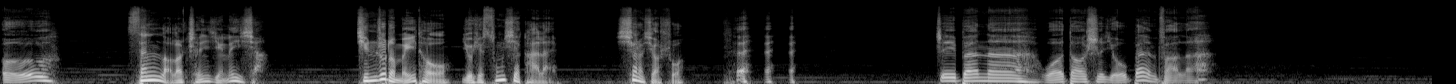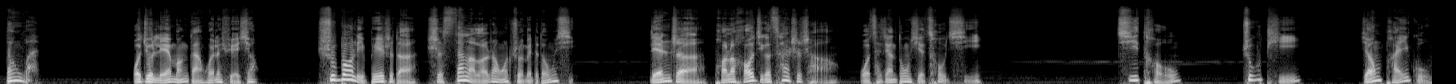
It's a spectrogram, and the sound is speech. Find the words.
哦，三姥姥沉吟了一下，紧皱的眉头有些松懈开来。笑了笑说：“嘿嘿嘿这般呢，我倒是有办法了。”当晚，我就连忙赶回了学校，书包里背着的是三姥姥让我准备的东西，连着跑了好几个菜市场，我才将东西凑齐：鸡头、猪蹄、羊排骨，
